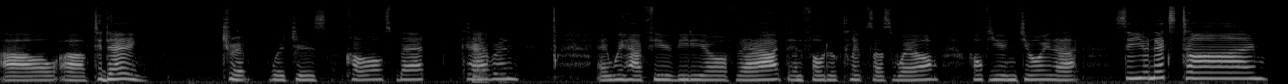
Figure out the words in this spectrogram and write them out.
our uh, today trip, which is Carlsbad Cavern. And we have a few video of that and photo clips as well. Hope you enjoy that. See you next time.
